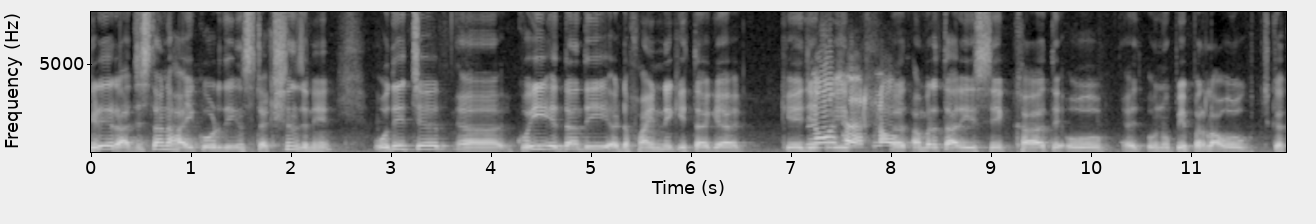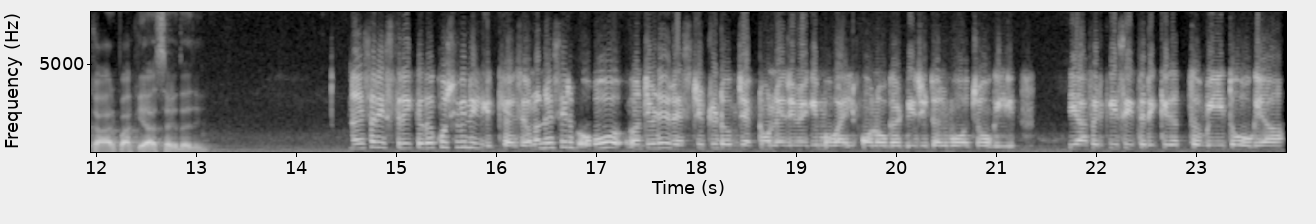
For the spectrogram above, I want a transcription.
ਜਿਹੜੇ ਰਾਜਸਥਾਨ ਹਾਈ ਕੋਰਟ ਦੀ ਇਨਸਟਰਕਸ਼ਨਸ ਨੇ ਉਹਦੇ ਚ ਕੋਈ ਇਦਾਂ ਦੀ ਡਿਫਾਈਨ ਨਹੀਂ ਕੀਤਾ ਗਿਆ ਕਿ ਜੇ ਕੋਈ ਅੰਮ੍ਰਿਤਧਾਰੀ ਸਿੱਖ ਆ ਤੇ ਉਹ ਉਹਨੂੰ ਪੇਪਰ ਲਾਓ ਕਕਾਰ ਪਾ ਕੇ ਆ ਸਕਦਾ ਜੀ। ਨਹੀਂ ਸਰ ਇਸ ਤਰੀਕੇ ਦਾ ਕੁਝ ਵੀ ਨਹੀਂ ਲਿਖਿਆ ਸੀ। ਉਹਨਾਂ ਨੇ ਸਿਰਫ ਉਹ ਜਿਹੜੇ ਰੈਸਟ੍ਰਿਕਟਡ ਆਬਜੈਕਟ ਹੁੰਦੇ ਜਿਵੇਂ ਕਿ ਮੋਬਾਈਲ ਫੋਨ ਹੋ ਗਿਆ ਡਿਜੀਟਲ ਵਾਚ ਹੋ ਗਈ ਜਾਂ ਫਿਰ ਕਿਸੇ ਤਰੀਕੇ ਦਾ ਤਵੀਤ ਹੋ ਗਿਆ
